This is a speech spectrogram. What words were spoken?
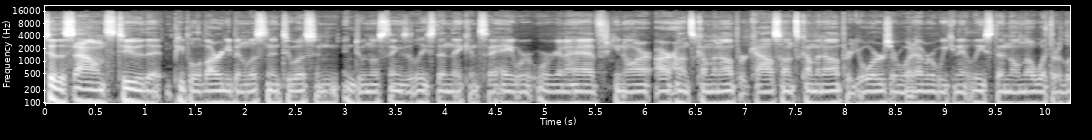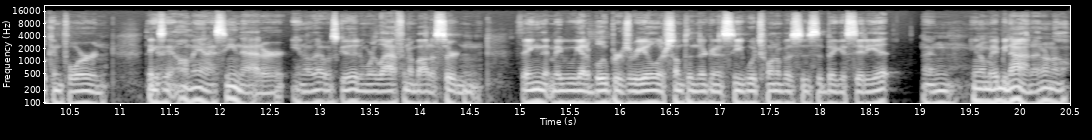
to the sounds too that people have already been listening to us and, and doing those things. At least then they can say, hey, we're, we're gonna have you know our, our hunts coming up or Kyle's hunts coming up or yours or whatever. We can at least then they'll know what they're looking for and they can say, oh man, I seen that or you know that was good and we're laughing about a certain thing that maybe we got a bloopers reel or something. They're gonna see which one of us is the biggest idiot and you know maybe not. I don't know.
